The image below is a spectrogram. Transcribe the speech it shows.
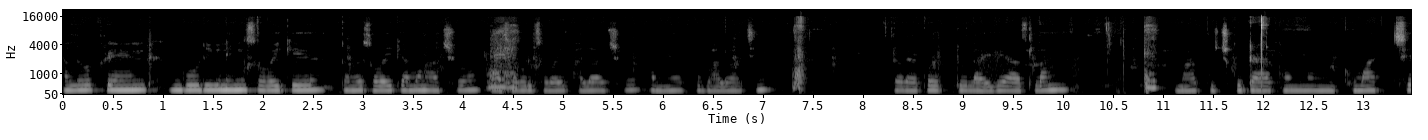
হ্যালো ফ্রেন্ড গুড ইভিনিং সবাইকে। তোমরা সবাই কেমন আছো? আশা করি সবাই ভালো আছো। আমিও খুব ভালো আছি। তো দেখো, একটু লাইভে আসলাম। আমার পুচকুটা এখন ঘুমাচ্ছে।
